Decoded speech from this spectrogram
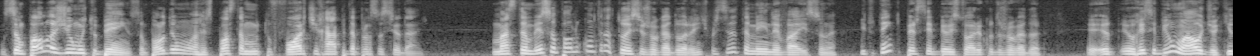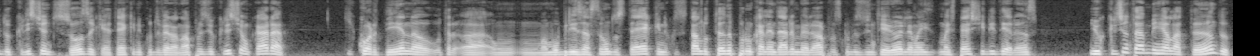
O São Paulo agiu muito bem. O São Paulo deu uma resposta muito forte e rápida para a sociedade. Mas também São Paulo contratou esse jogador. A gente precisa também levar isso, né? E tu tem que perceber o histórico do jogador. Eu, eu recebi um áudio aqui do Christian de Souza, que é técnico do Veranópolis, e o Christian é um cara que coordena um- uma mobilização dos técnicos, está lutando por um calendário melhor para os clubes do interior, ele é uma, uma espécie de liderança. E o Christian estava me relatando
